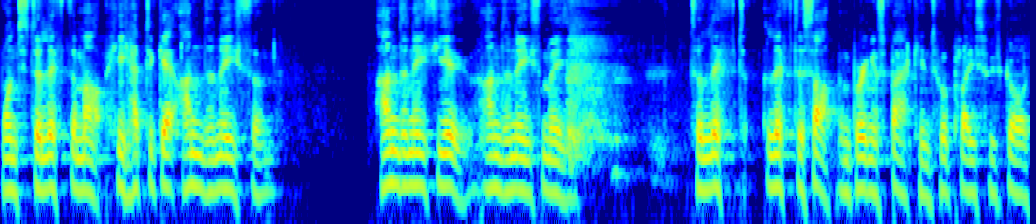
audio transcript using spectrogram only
wanted to lift them up. He had to get underneath them, underneath you, underneath me, to lift, lift us up and bring us back into a place with God.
